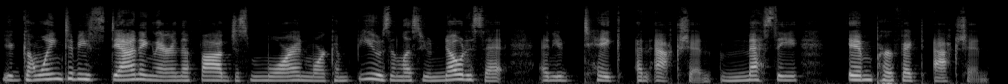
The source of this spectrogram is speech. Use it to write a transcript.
You're going to be standing there in the fog, just more and more confused unless you notice it and you take an action. Messy, imperfect action.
